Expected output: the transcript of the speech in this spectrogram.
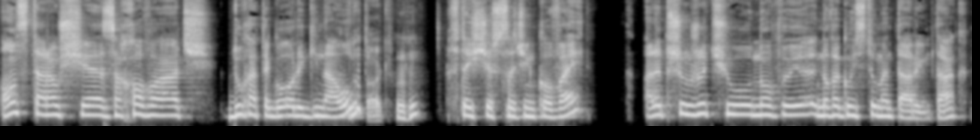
on starał się zachować ducha tego oryginału no tak. mhm. w tej ścieżce dźwiękowej, ale przy użyciu nowy, nowego instrumentarium, tak?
